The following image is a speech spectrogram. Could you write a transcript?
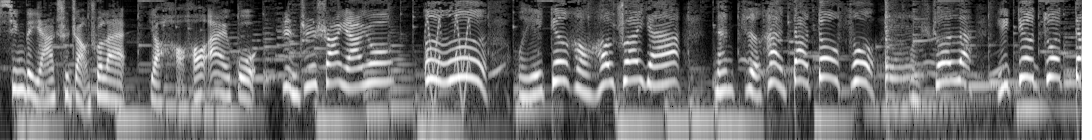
新的牙齿长出来要好好爱护，认真刷牙哟。嗯嗯，我一定好好刷牙。男子汉大豆腐，我说了一定做到。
